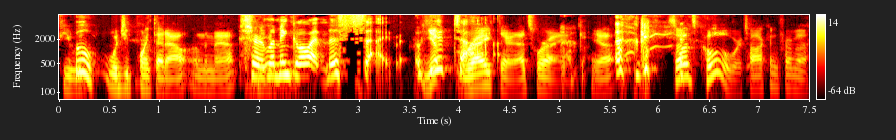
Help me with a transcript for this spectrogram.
If you would, would you point that out on the map? Sure. Let me go on this side. Yep, Utah. right there. That's where I am. Okay. Yeah. okay. So it's cool. We're talking from a,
